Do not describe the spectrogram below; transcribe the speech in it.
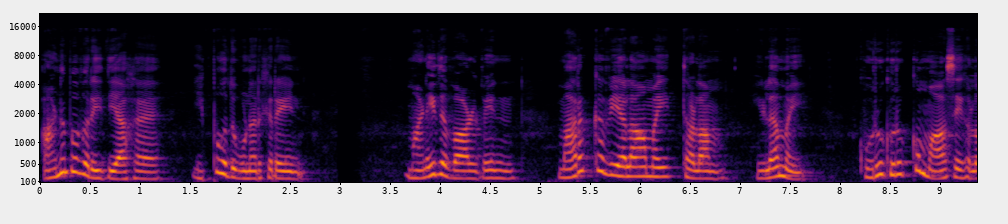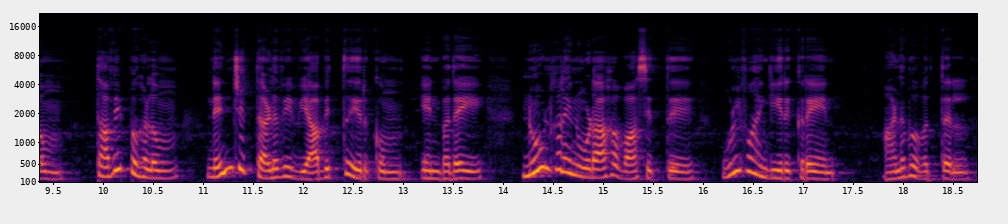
அனுபவ ரீதியாக இப்போது உணர்கிறேன். மனித வாழ்வின் மறக்கவியலாமை தளம் இளமை. குறுகுறுக்கும் ஆசைகளும் தவிப்புகளும் நெஞ்சு தழுவி வியாபித்து இருக்கும் என்பதை நூல்களின் ஊடாக வாசித்து உள்வாங்கியிருக்கிறேன். அனுபவத்தில்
